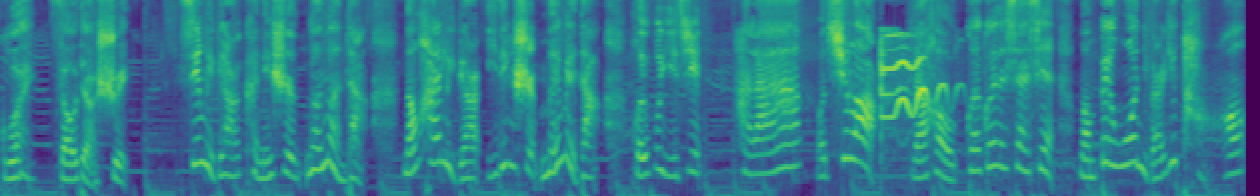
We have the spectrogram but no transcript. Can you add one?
乖，早点睡。”心里边肯定是暖暖的，脑海里边一定是美美的。回复一句“好啦，我去了”，然后乖乖的下线，往被窝里边一躺，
